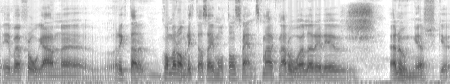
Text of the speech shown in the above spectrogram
är väl frågan, eh, riktar, kommer de rikta sig mot någon svensk marknad då eller är det en ungersk? Eh,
